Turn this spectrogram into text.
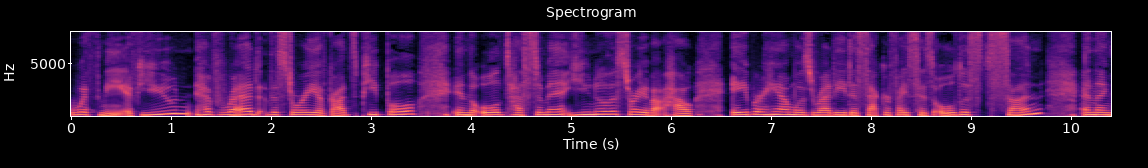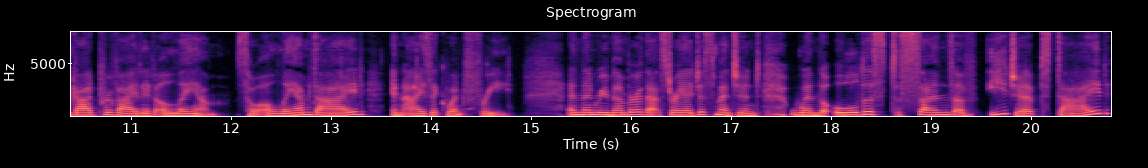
with me. If you have read the story of God's people in the Old Testament, you know the story about how Abraham was ready to sacrifice his oldest son, and then God provided a lamb. So a lamb died, and Isaac went free. And then remember that story I just mentioned when the oldest sons of Egypt died,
